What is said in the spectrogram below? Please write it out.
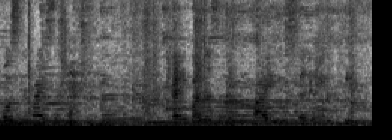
Posting price na siya. Kali ba nasa 95 is 90.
